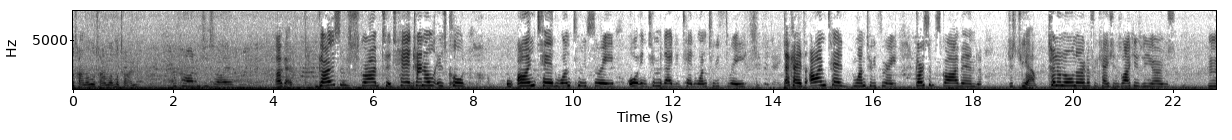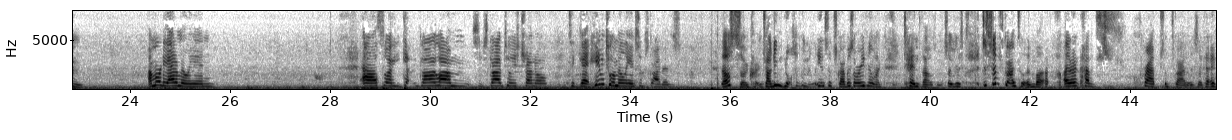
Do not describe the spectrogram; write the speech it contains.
more time, one more time, one more time. I can't, I'm too tired. Okay. Go subscribe to Ted. Channel is called I'm Ted123 or Intimidated Ted123. Okay, it's I'm Ted123. Go subscribe and just, yeah, turn on all notifications, like his videos. Mm. I'm already at a million. Uh, so get, go um, subscribe to his channel to get him to a million subscribers. That was so cringe. I do not have a million subscribers or even like 10,000. So just, just subscribe to him, but I don't have crap subscribers, okay?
